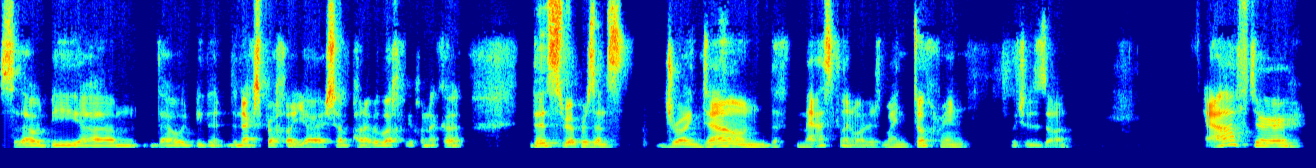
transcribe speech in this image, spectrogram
so that would be um, that would be the, the next bracha, This represents drawing down the masculine waters, mein duchrin, which is uh, after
